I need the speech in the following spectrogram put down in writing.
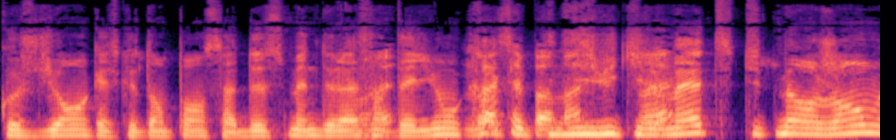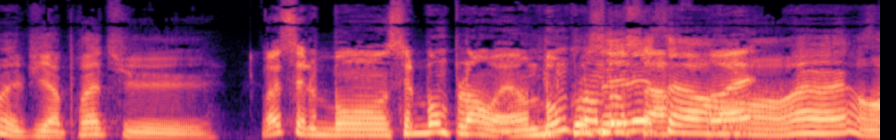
Coach Durand, qu'est-ce que t'en penses? À deux semaines de la. Saint-Élion Ouais, mal. 18 km, tu te mets en jambes et puis après tu. Ouais, c'est le bon, c'est le bon plan, ouais. Un bon plan d'Ossard. ça Ouais. en, ouais, ouais, en,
